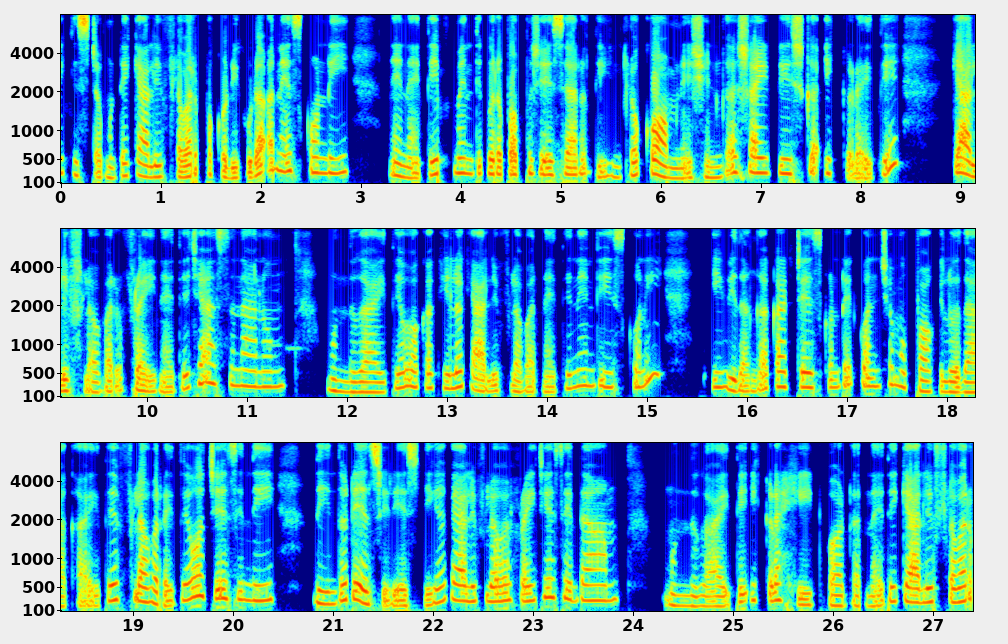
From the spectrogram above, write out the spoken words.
మీకు ఇష్టం ఉంటే క్యాలీఫ్లవర్ పకోడీ కూడా అనేసుకోండి. నేనైతే మెంతికూర పప్పు చేశాను. దీంట్లో కాంబినేషన్గా సైడ్ డిష్గా ఇక్కడైతే క్యాలీఫ్లవర్ ఫ్రైని అయితే చేస్తున్నాను. ముందుగా అయితే ఒక కిలో క్యాలీఫ్లవర్ని అయితే నేను తీసుకొని ఈ విధంగా కట్ చేసుకుంటే కొంచెం ముప్పావు కిలో దాకా అయితే ఫ్లవర్ అయితే వచ్చేసింది. దీంతో టేస్టీ టేస్టీగా క్యాలీఫ్లవర్ ఫ్రై చేసేద్దాం. ముందుగా అయితే ఇక్కడ హీట్ వాటర్ని అయితే క్యాలీఫ్లవర్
